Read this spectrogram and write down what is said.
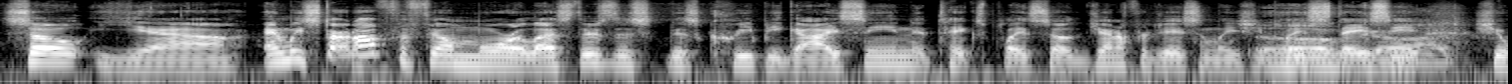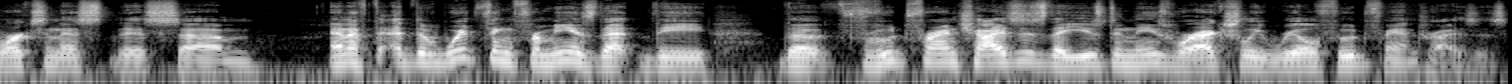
So yeah, and we start off the film more or less. There's this this creepy guy scene. It takes place. So Jennifer Jason Leigh, she plays Oh, Stacy. She works in this this. Um, and if, the weird thing for me is that the the food franchises they used in these were actually real food franchises.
